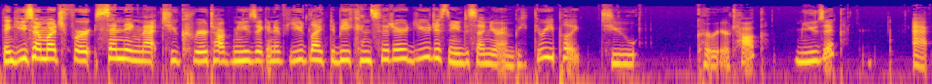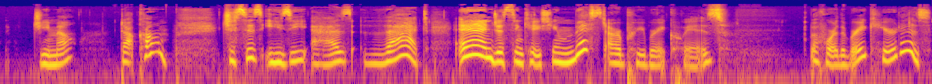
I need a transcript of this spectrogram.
Thank you so much for sending that to Career Talk Music. And if you'd like to be considered, you just need to send your MP3 play to Career Talk Music at gmail.com just as easy as that. And just in case you missed our pre break quiz, before the break, here it is.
